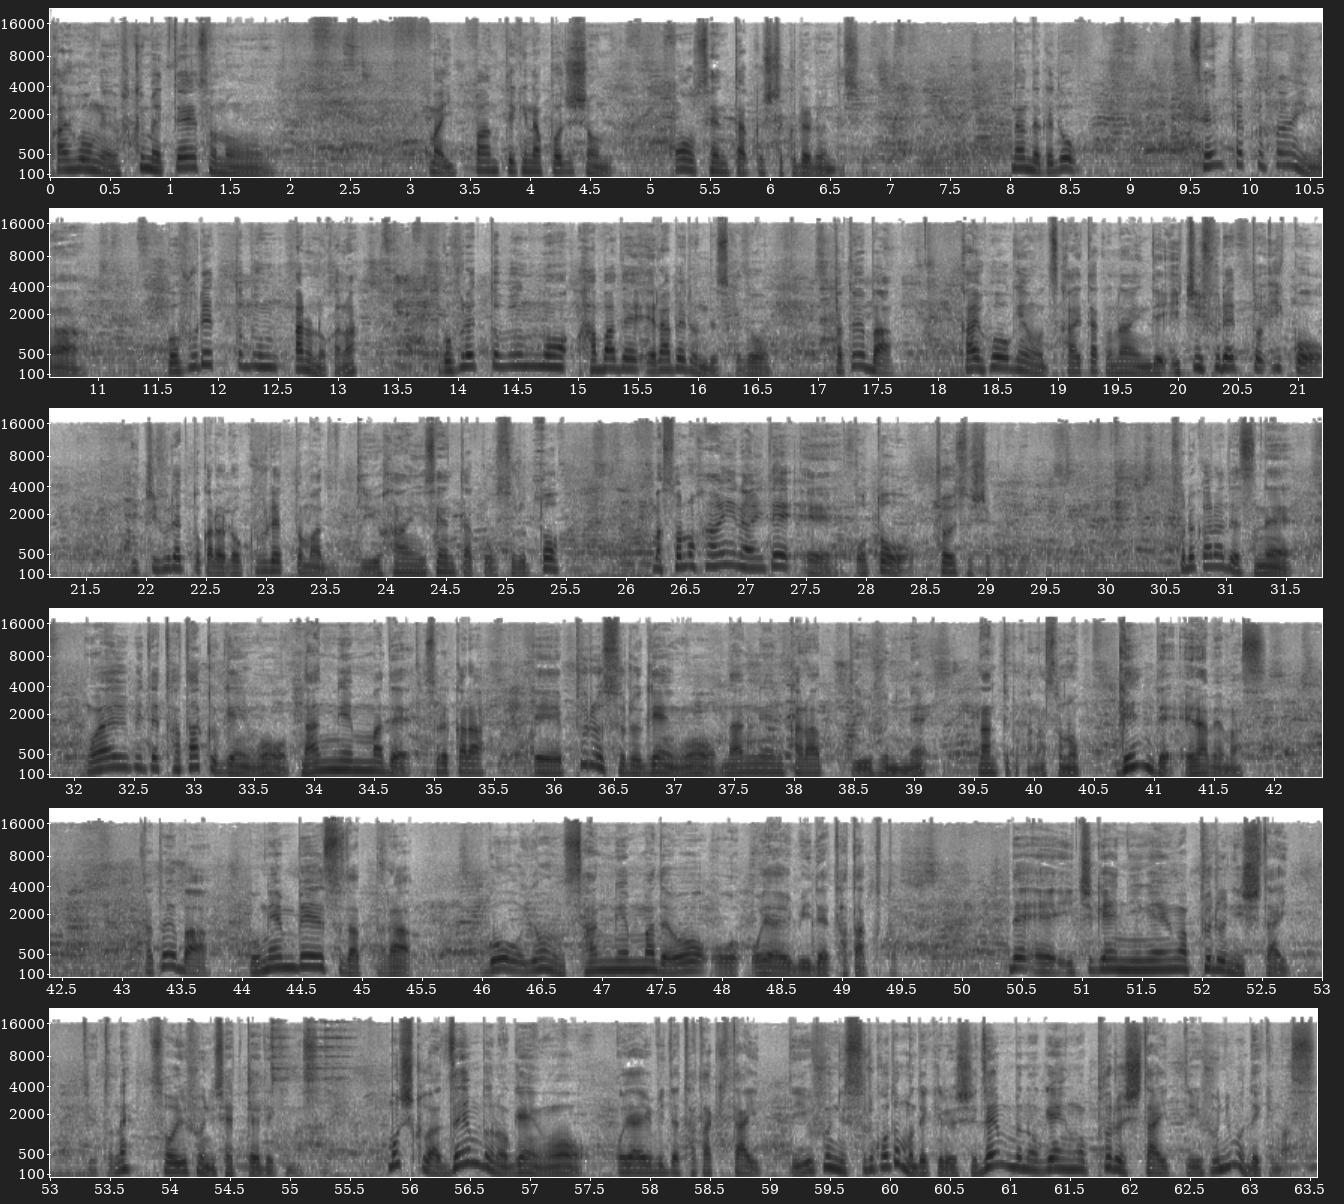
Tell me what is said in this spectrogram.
開放弦含めてその、まあ、一般的なポジションを選択してくれるんですよ。なんだけど選択範囲が5フレット分あるのかな？5フレット分の幅で選べるんですけど例えば開放弦を使いたくないんで1フレット以降1フレットから6フレットまでっていう範囲選択をすると、まあ、その範囲内で、えー、音をチョイスしてくれる。それからですね親指で叩く弦を何弦までそれから、えー、プルする弦を何弦からっていう風にね何ていうのかなその弦で選べます。例えば5弦ベースだったら543弦までを親指で叩くと。で、1弦2弦はプルにしたいっていうとねそういう風に設定できます。もしくは全部の弦を親指で叩きたいっていう風にすることもできるし全部の弦をプルしたいっていう風にもできます。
